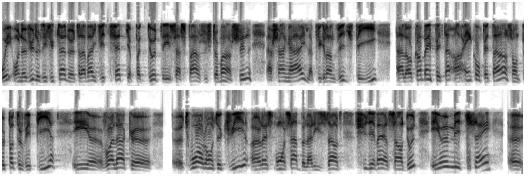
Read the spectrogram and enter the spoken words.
Oui, on a vu le résultat d'un travail vite fait, il n'y a pas de doute, et ça se passe justement en Chine, à Shanghai, la plus grande ville du pays. Alors, comme en incompétence, on ne peut pas trouver pire. Et euh, voilà que euh, trois ronds de cuir, un responsable de la résidence funéraire sans doute, et un médecin euh,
